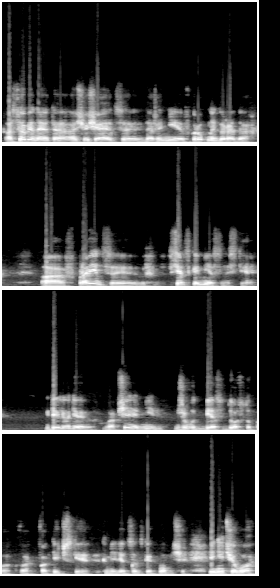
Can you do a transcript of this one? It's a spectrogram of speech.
особенно это ощущается даже не в крупных городах, а в провинции, в сельской местности, где люди вообще не живут без доступа фактически к медицинской помощи. И ничего,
